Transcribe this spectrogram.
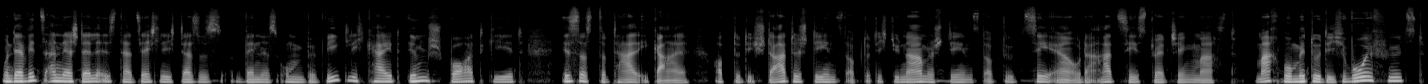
Und der Witz an der Stelle ist tatsächlich, dass es, wenn es um Beweglichkeit im Sport geht, ist es total egal, ob du dich statisch dehnst, ob du dich dynamisch dehnst, ob du CR oder AC Stretching machst. Mach, womit du dich wohlfühlst.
